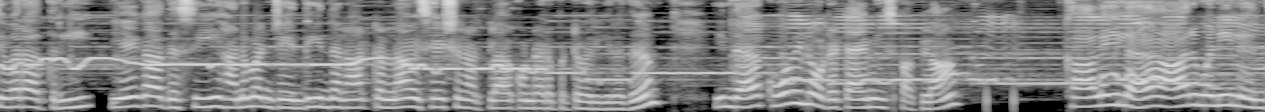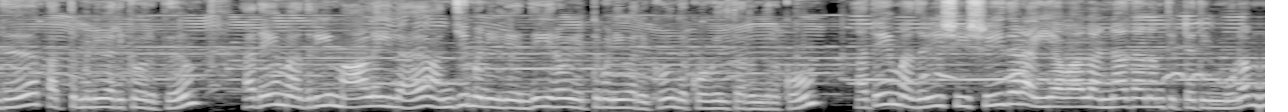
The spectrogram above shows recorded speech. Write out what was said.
சிவராத்திரி ஏகாதசி ஹனுமன் ஜெயந்தி இந்த நாட்கள்லாம் விசேஷ நாட்களாக கொண்டாடப்பட்டு வருகிறது. இந்த கோவிலோட டைமிங்ஸ் பார்க்கலாம். காலையில் ஆறு மணிலேருந்து பத்து மணி வரைக்கும் இருக்குது அதே மாதிரி மாலையில் அஞ்சு மணிலேருந்து இரவு எட்டு மணி வரைக்கும் இந்த கோவில் திறந்திருக்கும். அதே மாதிரி ஸ்ரீ ஸ்ரீதர் ஐயாவால் அன்னதானம் திட்டத்தின் மூலம்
